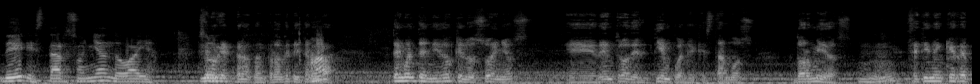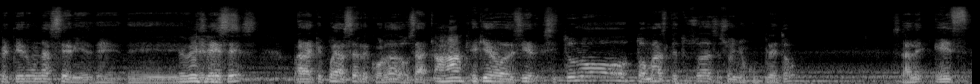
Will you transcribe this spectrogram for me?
de estar soñando, vaya. Sí, No- porque, perdón, perdón que te interrumpa. Ajá. Tengo entendido que los sueños, eh, dentro del tiempo en el que estamos dormidos, Ujú. se tienen que repetir una serie de, de- De veces. de veces para que pueda ser recordado. O sea, Ajá. ¿qué quiero decir? Si tú no tomaste tus horas de sueño completo, ¿sale? Es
